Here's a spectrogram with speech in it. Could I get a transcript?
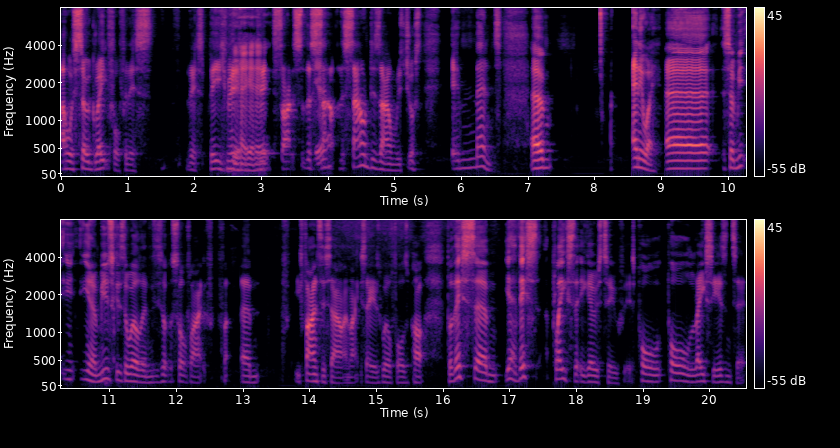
I was so grateful for this this beam. in. Yeah, yeah, yeah. It's like so the sound the sound design was just immense. Um, anyway, uh, so you know, music is the world, and he's sort of, like um, he finds this out, and like you say, his will falls apart. But this, um, yeah, this place that he goes to, it's Paul Paul Raci, isn't it?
